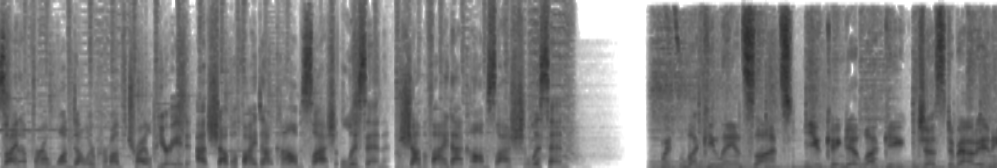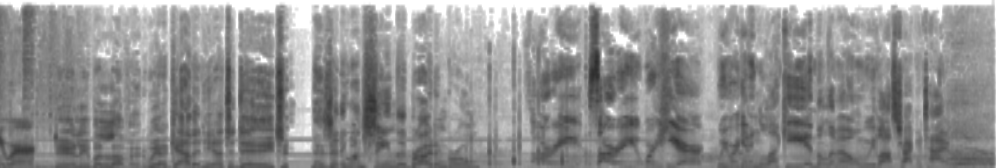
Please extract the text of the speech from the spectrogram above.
Sign up for a $1 per month trial period at shopify.com slash listen. Shopify.com slash listen. With Lucky Land slots, you can get lucky just about anywhere. Dearly beloved, we are gathered here today to... Has anyone seen the bride and groom? Sorry, sorry, we're here. We were getting lucky in the limo and we lost track of time.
